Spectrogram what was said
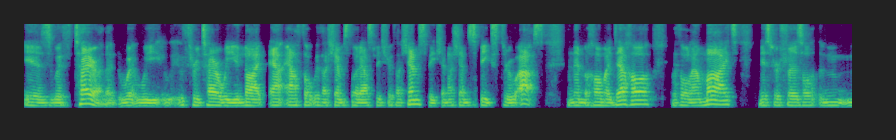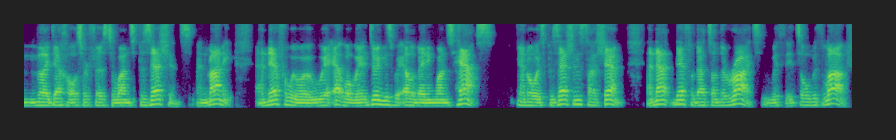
is with Torah. That we, we through Torah we unite our, our thought with Hashem's thought, our speech with Hashem's speech, and Hashem speaks through us. And then b'chol with all our might this refers, Me'odecha also refers to one's possessions and money. And therefore, we were, we're, what we're doing is we're elevating one's house and all his possessions to Hashem. And that, therefore, that's on the right. With It's all with love.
